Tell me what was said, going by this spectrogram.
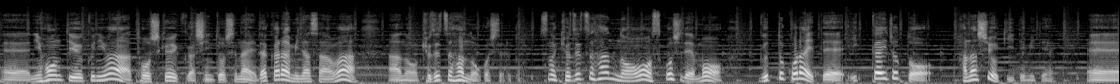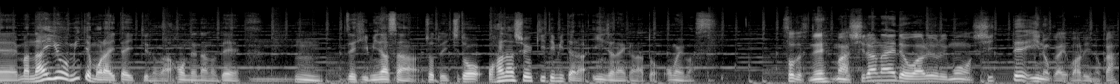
えー日本っていう国は投資教育が浸透してない。だから皆さんはあの拒絶反応を起こしてると。その拒絶反応を少しでもぐっとこらえて一回ちょっと話を聞いてみて、えーまあ、内容を見てもらいたいっていうのが本音なので、うん、ぜひ皆さんちょっと一度お話を聞いてみたらいいんじゃないかなと思います。そうですね、まあ、知らないで終わるよりも知っていいのか悪いのか、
